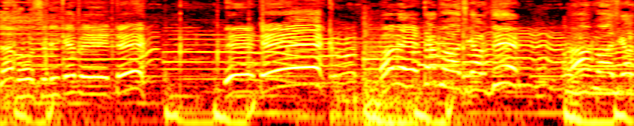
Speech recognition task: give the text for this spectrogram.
ला भोसड़ी के बेटे बेटे अरे बेटा मौज कर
